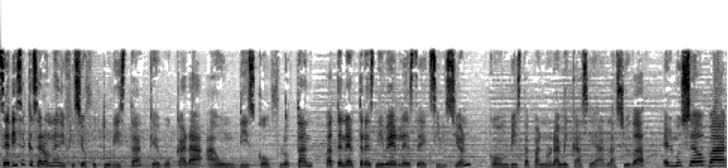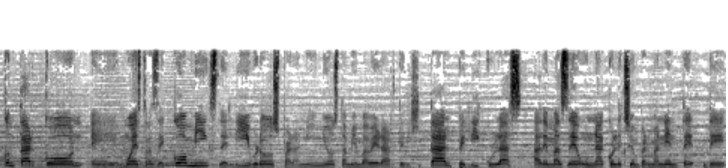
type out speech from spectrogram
Se dice que será un edificio futurista que evocará a un disco flotante. Va a tener tres niveles de exhibición con vista panorámica hacia la ciudad. El museo va a contar con eh, muestras de cómics, de libros para niños, también va a haber arte digital, películas, además de una colección permanente de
